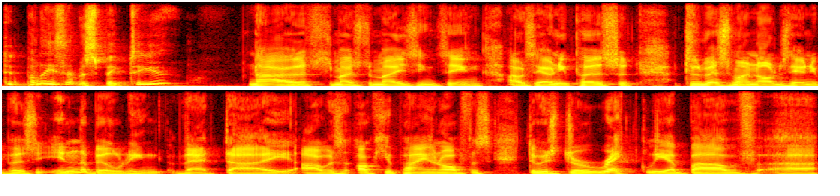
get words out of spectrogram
Did police ever speak to you? No, that's the most amazing thing. I was the only person, to the best of my knowledge, the only person in the building that day. I was occupying an office that was directly above uh,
